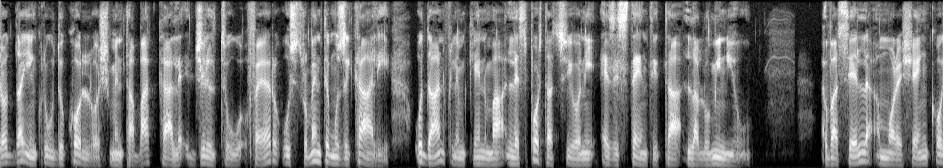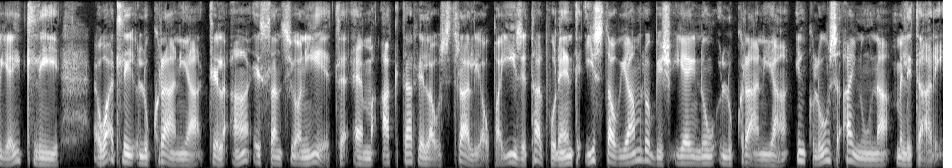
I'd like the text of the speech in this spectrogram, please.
ġodda jinkludu kollox minn tabakk għal ġild u ferr u strumenti mużikali u dan flimkien ma' l-esportazzjoni eżistenti ta' l-aluminju. Vasyl Moreshenko jgħid li waqt li l-Ukranja tilqa' s-sanzjonijiet, hemm aktar li l-Awstralja u pajjiżi tal-Punent jistgħu jagħmlu biex jgħinu l-Ukranja, inkluż għajnuna militari.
